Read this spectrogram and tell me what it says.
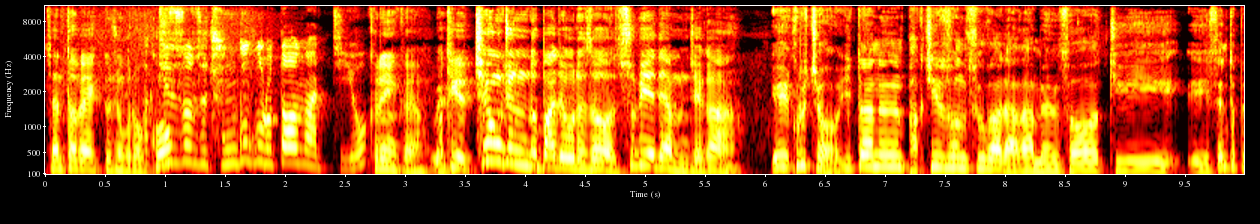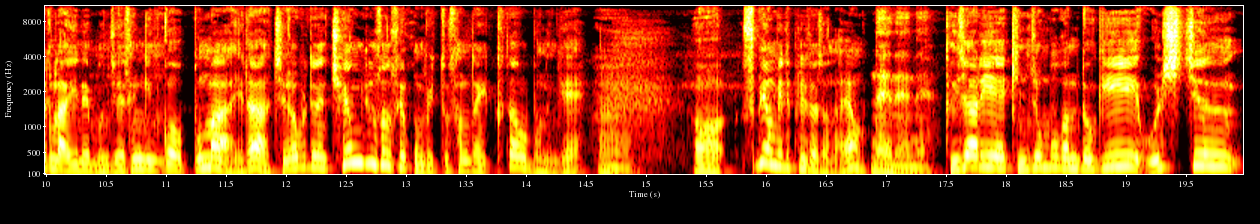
센터백도 좀 그렇고. 박지수 선수 중국으로 떠났지요. 그러니까요. 어떻게 최용준도 빠져 그래서 수비에 대한 문제가 예, 그렇죠. 일단은 박지수 선수가 나가면서 뒤이 센터백 라인에 문제 생긴 것뿐만 아니라 제가 볼 때는 최영준 선수의 공백도 상당히 크다고 보는 게 음. 어, 수비형 미드필더잖아요. 네네네. 그 자리에 김종부 감독이 올 시즌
